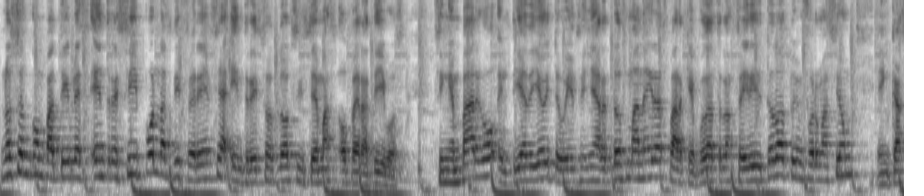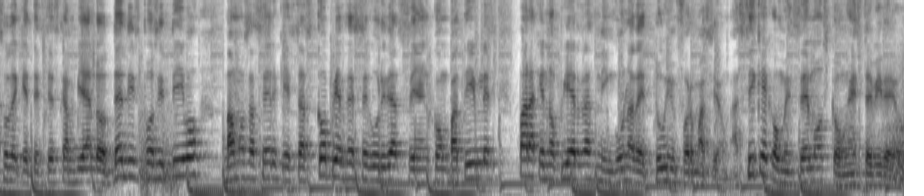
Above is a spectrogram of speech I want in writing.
no son compatibles entre sí por las diferencias entre esos dos sistemas operativos. Sin embargo, el día de hoy te voy a enseñar dos maneras para que puedas transferir toda tu información en caso de que te estés cambiando de dispositivo. Vamos a hacer que estas copias de seguridad sean compatibles para que no pierdas ninguna de tu información. Así que comencemos con este video.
